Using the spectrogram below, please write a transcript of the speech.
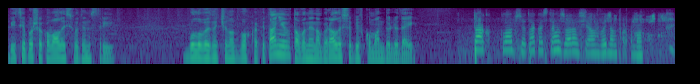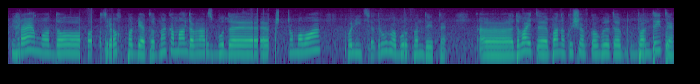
бійці пошикувались в один стрій. Було визначено двох капітанів, та вони набирали собі в команду людей. Так, хлопці, так ось так, зараз я вам видам форму. Граємо до трьох побід. Одна команда в нас буде штурмова поліція, друга будуть бандити. Е, давайте, пане Кущовко, ви будете бандити,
